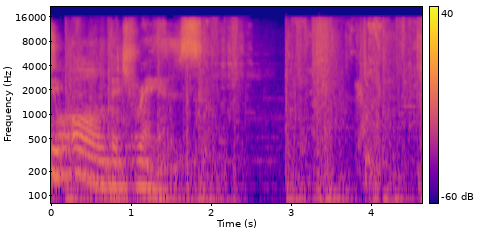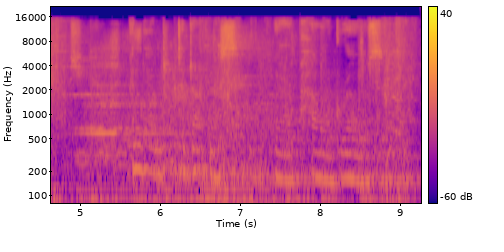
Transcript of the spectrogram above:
to all betrayers. Out to darkness, where our power grows.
